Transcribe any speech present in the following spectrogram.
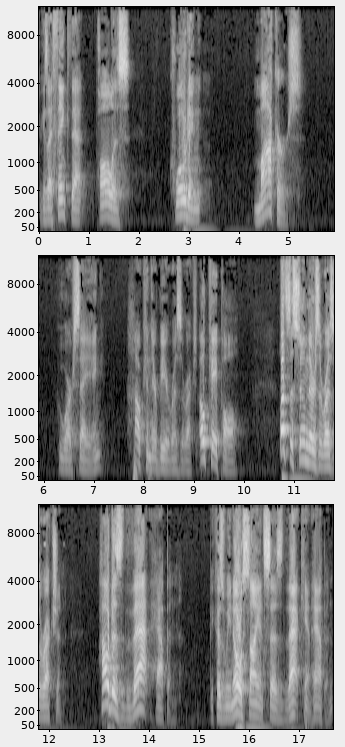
Because I think that Paul is quoting mockers who are saying, How can there be a resurrection? Okay, Paul, let's assume there's a resurrection. How does that happen? Because we know science says that can't happen.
